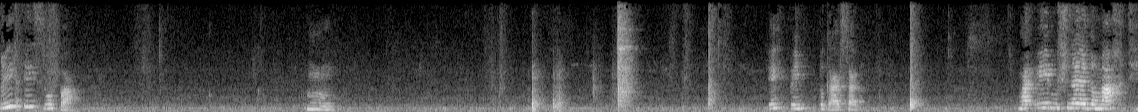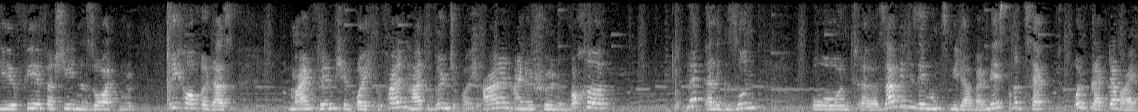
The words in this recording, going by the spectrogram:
richtig super. Hm. Ich bin begeistert. Mal eben schnell gemacht hier, vier verschiedene Sorten. Ich hoffe, dass mein Filmchen euch gefallen hat. Wünsche euch allen eine schöne Woche. Bleibt alle gesund und äh, sage, wir sehen uns wieder beim nächsten Rezept und bleibt dabei.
